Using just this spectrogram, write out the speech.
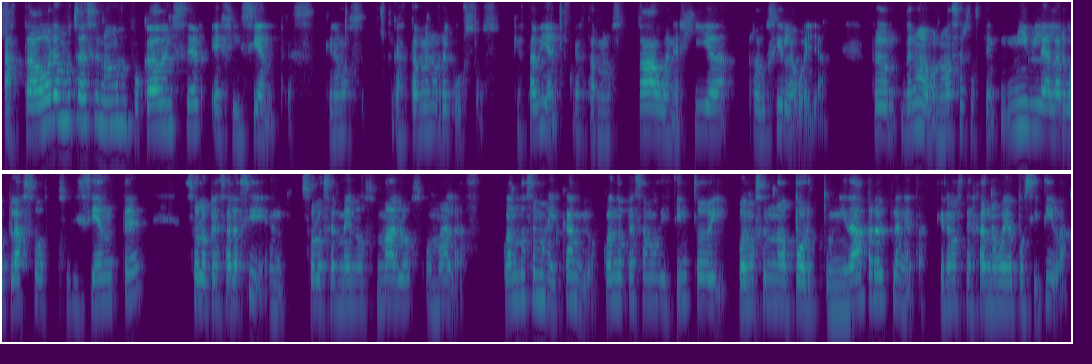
hasta ahora muchas veces nos hemos enfocado en ser eficientes. Queremos gastar menos recursos, que está bien, gastar menos agua, energía, reducir la huella. Pero de nuevo, no va a ser sostenible a largo plazo suficiente solo pensar así, en solo ser menos malos o malas. ¿Cuándo hacemos el cambio? ¿Cuándo pensamos distinto y podemos ser una oportunidad para el planeta? Queremos dejar una huella positiva.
